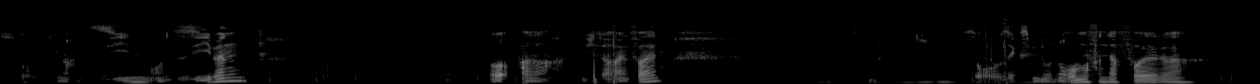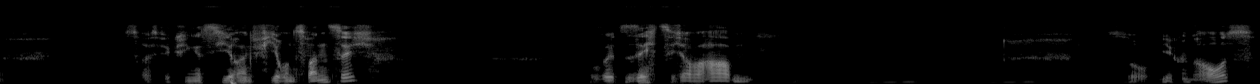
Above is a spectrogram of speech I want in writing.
So, die machen jetzt 7 und 7. Oh, nicht da reinfallen. So, sechs Minuten rum von der Folge. Das heißt, wir kriegen jetzt hier rein 24. Du willst 60 aber haben. So, ihr könnt raus.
